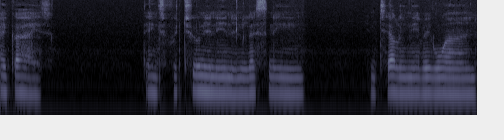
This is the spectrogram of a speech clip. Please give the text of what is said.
Hi, guys. Thanks for tuning in and listening and telling everyone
